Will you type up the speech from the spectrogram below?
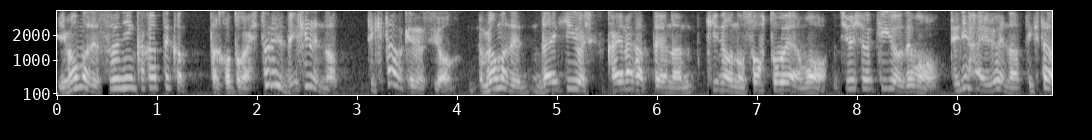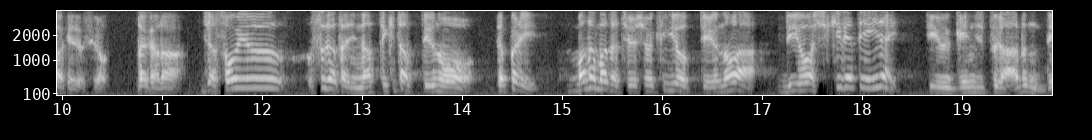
今まで数人かかってかったことが一人でできるようになってきたわけですよ。今まで大企業しか買えなかったような機能のソフトウェアも中小企業でも手に入るようになってきたわけですよだからじゃあそういう姿になってきたっていうのをやっぱりまだまだ中小企業っていうのは利用しきれていないっていう現実があるんで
